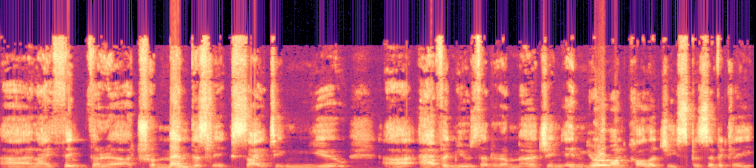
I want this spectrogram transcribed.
Uh, and I think there are tremendously exciting new uh, avenues that are emerging in neuro-oncology specifically,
